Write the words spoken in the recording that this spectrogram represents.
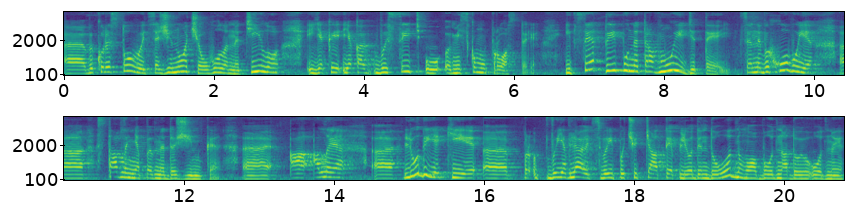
е, використовується жіноче оголене тіло, яке, яка висить у міському просторі. І це типу не травмує дітей, це не виховує е, ставлення певне до жінки. Е, а, але е, люди, які е, виявляють свої почуття теплі один до одного або одна до одної,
